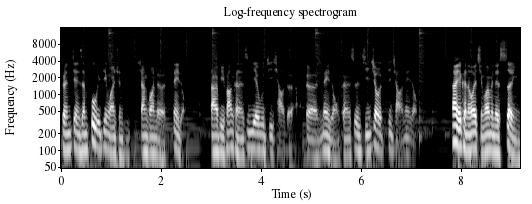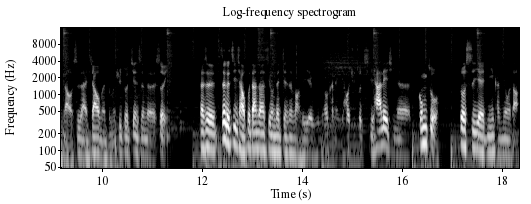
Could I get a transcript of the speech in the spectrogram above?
跟健身不一定完全相关的内容。打个比方，可能是业务技巧的的内容，可能是急救技巧的内容。那也可能会请外面的摄影老师来教我们怎么去做健身的摄影。但是这个技巧不单单是用在健身房的业务，你有可能以后去做其他类型的工作、做事业，你可能用得到。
